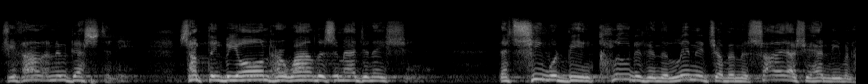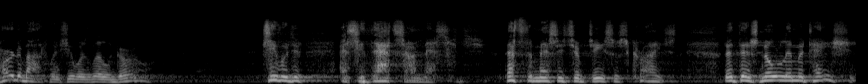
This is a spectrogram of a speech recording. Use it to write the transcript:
She found a new destiny, something beyond her wildest imagination that she would be included in the lineage of a Messiah she hadn't even heard about when she was a little girl. She would, and see, that's our message. That's the message of Jesus Christ, that there's no limitation.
